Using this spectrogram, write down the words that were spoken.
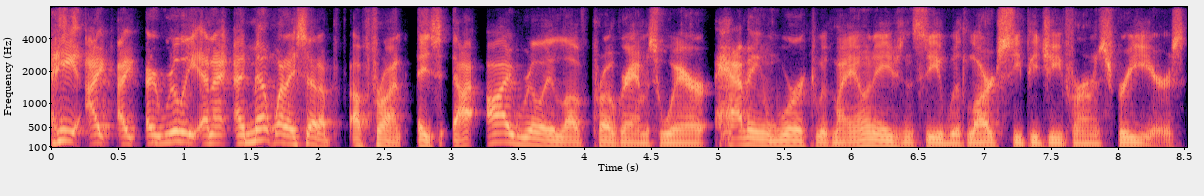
hey, I, I, I, really, and I, I meant what I said up, up front is I, I really love programs where having worked with my own agency with large CPG firms for years,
